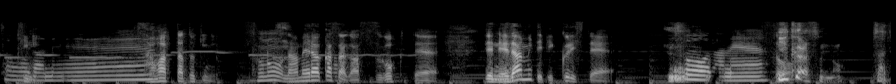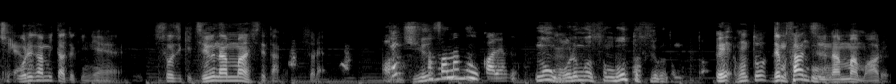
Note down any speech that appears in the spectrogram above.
そうだね。触った時に。その滑らかさがすごくて、で、うん値段見てびっくりして、そうだね。そういくらすんの？ザチ。俺が見た時ね、正直十何万してたの、それ。あ、10あ、そんなもんか、でも？なんか俺もそもっとするかと思った。え、本当？でも30何万もある。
